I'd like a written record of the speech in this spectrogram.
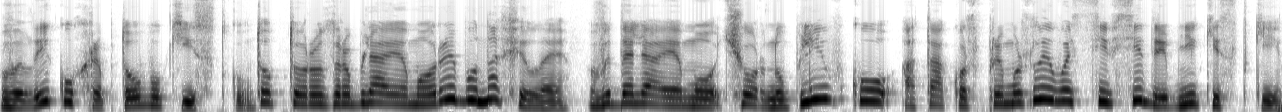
велику хребтову кістку. Тобто розробляємо рибу на філе, видаляємо чорну плівку, а також при можливості всі дрібні кістки.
